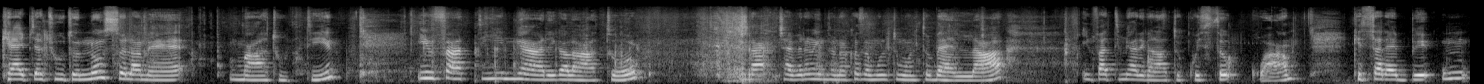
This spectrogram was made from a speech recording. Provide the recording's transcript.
che è piaciuto non solo a me ma a tutti. Infatti mi ha regalato una, cioè veramente una cosa molto molto bella. Infatti mi ha regalato questo qua che sarebbe un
